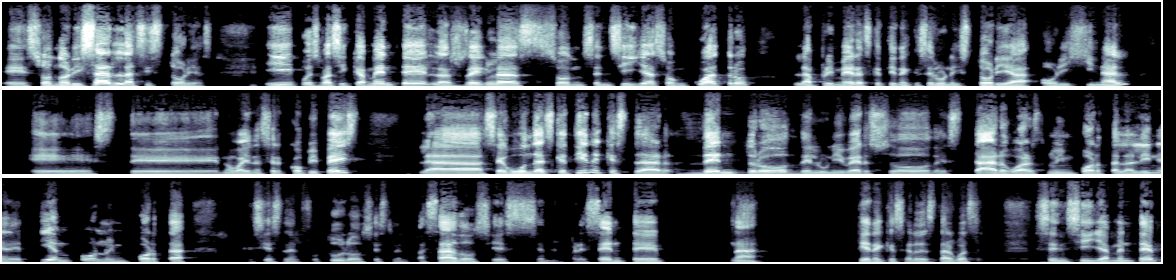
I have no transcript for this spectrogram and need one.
eh, sonorizar las historias. Y pues básicamente las reglas son sencillas, son cuatro. La primera es que tiene que ser una historia original, este, no vayan a hacer copy-paste. La segunda es que tiene que estar dentro del universo de Star Wars, no importa la línea de tiempo, no importa si es en el futuro, si es en el pasado, si es en el presente, nada, tiene que ser de Star Wars sencillamente.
